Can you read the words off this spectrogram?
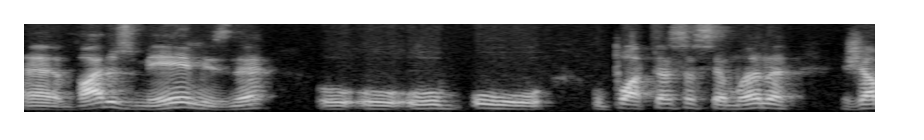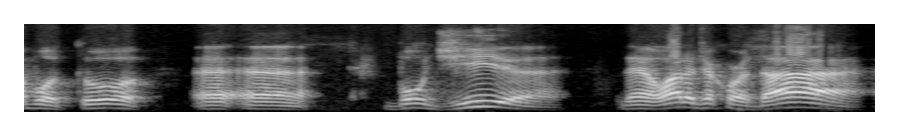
É, vários memes, né? O, o, o, o, Potan essa semana já botou é, é, bom dia, né? Hora de acordar,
